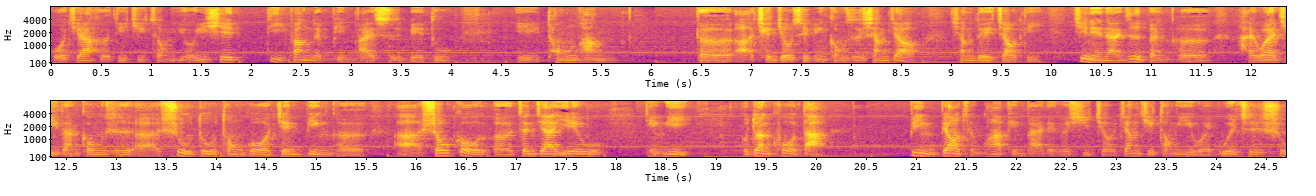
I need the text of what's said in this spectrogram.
国家和地区中，有一些地方的品牌识别度与同行。的啊，全球食品公司相较相对较低。近年来，日本和海外集团公司呃，速度通过兼并和啊收购而增加业务领域，不断扩大并标准化品牌的一个需求，将其统一为未知数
